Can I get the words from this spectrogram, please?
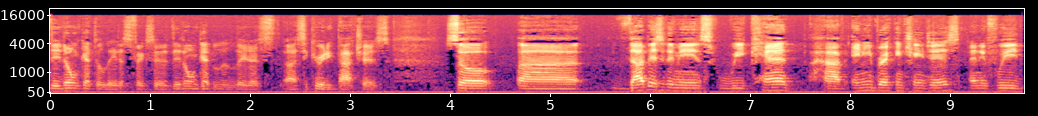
they don't get the latest fixes, they don't get the latest uh, security patches. So uh, that basically means we can't have any breaking changes, and if we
